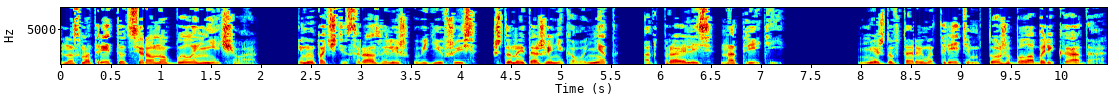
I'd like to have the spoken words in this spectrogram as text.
но смотреть тут все равно было нечего, и мы почти сразу, лишь убедившись, что на этаже никого нет, отправились на третий. Между вторым и третьим тоже была баррикада,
